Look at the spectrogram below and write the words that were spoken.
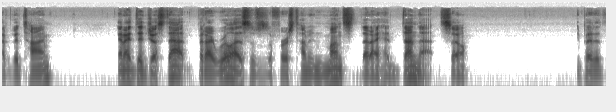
have a good time. And I did just that. But I realized this was the first time in months that I had done that. So, but it's,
